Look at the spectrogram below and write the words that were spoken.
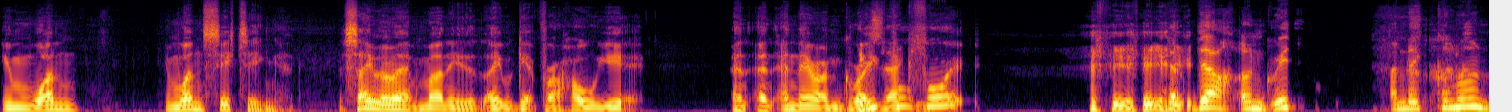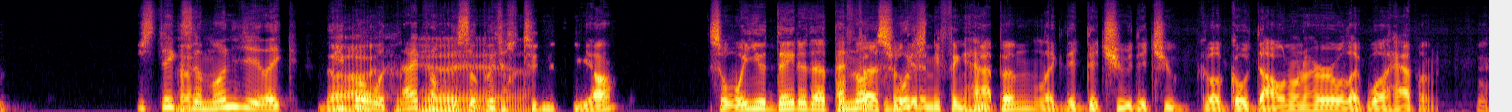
in one in one sitting the same amount of money that they would get for a whole year, and and, and they're ungrateful Exactly. for it. they they are ungrateful. I'm like, come on, just take the money. Like people would die for yeah, this yeah, yeah. So when you dated that professor, did anything happen? Like did, did you did you go, go down on her or like what happened?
